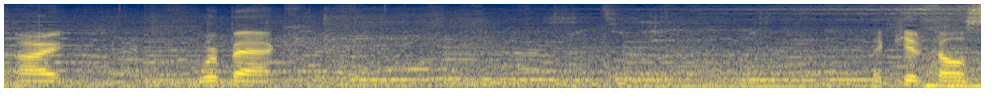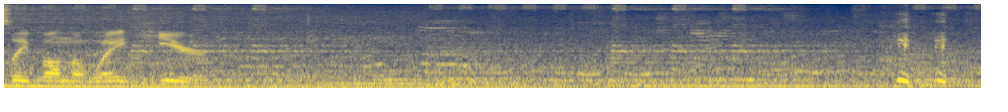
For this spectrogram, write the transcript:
All right, we're back. The kid fell asleep on the way here. Hehehe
